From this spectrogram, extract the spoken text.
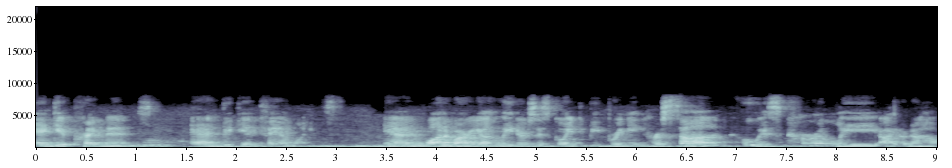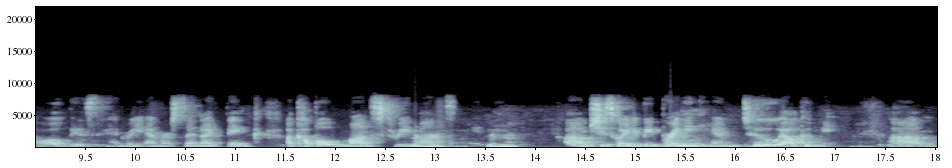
and get pregnant and begin families. And one of our young leaders is going to be bringing her son, who is currently, I don't know how old is Henry Emerson, I think a couple months, 3 mm-hmm. months maybe. Mm-hmm. Um, she's going to be bringing him to Alchemy. Um,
